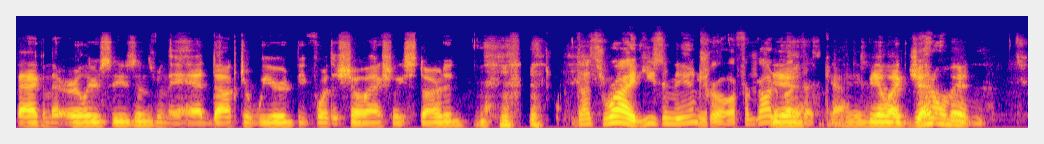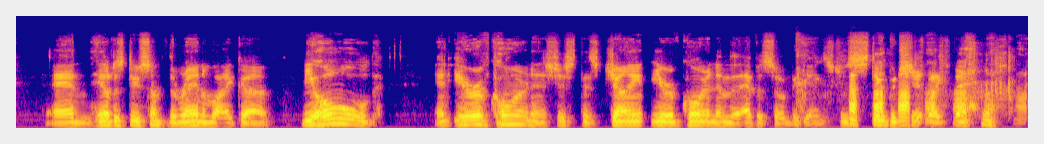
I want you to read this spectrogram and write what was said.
back in the earlier seasons when they had Doctor Weird before the show actually started. That's right. He's in the intro. I forgot Yeah. about that cat. And he'd be like, "Gentlemen," and he'll just do something random like, uh, "Behold, an ear of corn," and it's just this giant ear of corn, and then the episode begins. Just stupid shit like that.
